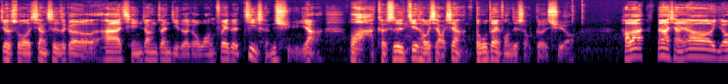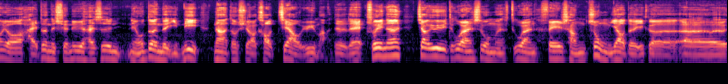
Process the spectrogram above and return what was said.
就说像是这个他前一张专辑的那个王菲的继承曲一样，哇！可是街头小巷都在放这首歌曲哦。好了，那想要拥有海顿的旋律还是牛顿的引力，那都需要靠教育嘛，对不对？所以呢，教育固然是我们固然非常重要的一个呃。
